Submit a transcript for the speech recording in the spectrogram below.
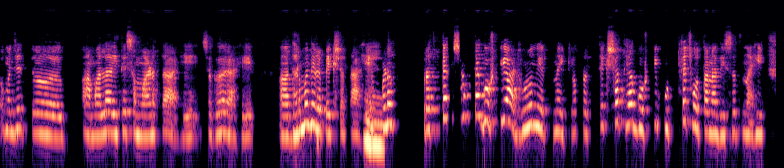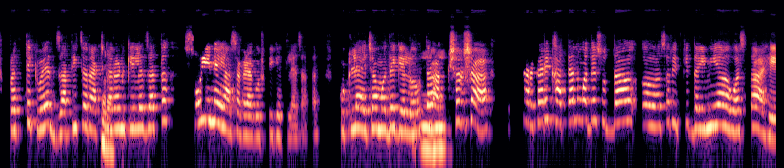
म्हणजे आम्हाला इथे समानता आहे सगळं आहे धर्मनिरपेक्षता आहे. पण प्रत्यक्षात त्या गोष्टी आढळून येत नाही किंवा प्रत्यक्षात ह्या गोष्टी कुठेच होताना दिसत नाही प्रत्येक वेळेस जातीचं राजकारण केलं जातं सोयीने या सगळ्या गोष्टी घेतल्या जातात कुठल्या ह्याच्यामध्ये गेलो तर. अक्षरशः सरकारी खात्यांमध्ये सुद्धा सर इतकी दयनीय अवस्था आहे,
